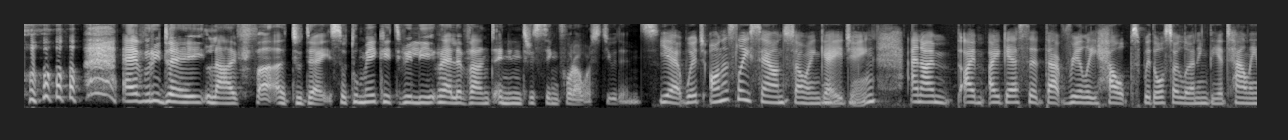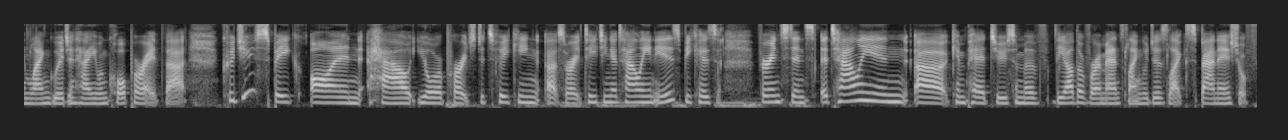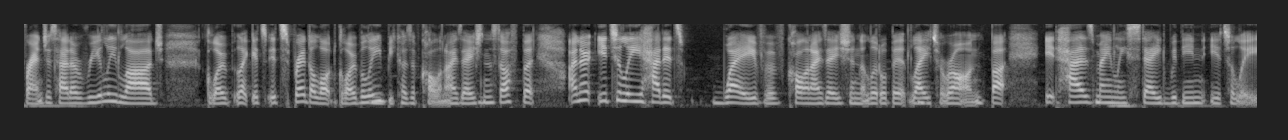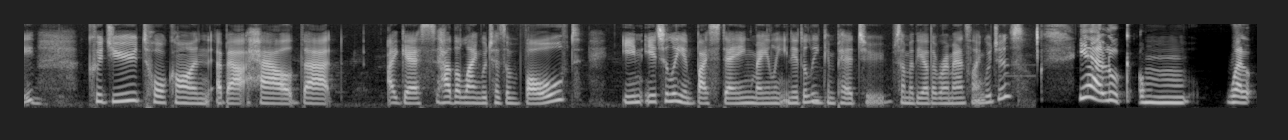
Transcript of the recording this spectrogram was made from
everyday life uh, today. So to make it really relevant and interesting for our students. Yeah, which honestly sounds so engaging, and I'm I, I guess that that really helps with also learning the Italian language and how you incorporate that. Could you speak on how your approach to speaking, uh, sorry, teaching Italian is? Because, for instance, Italian uh, compared to some of the other Romance languages like Spanish or French has had a really large globe, like it's it's spread a lot globally Because of colonization and stuff. But I know Italy had its wave of colonization a little bit later on, but it has mainly stayed within Italy. Mm. Could you talk on about how that, I guess, how the language has evolved in Italy and by staying mainly in Italy mm. compared to some of the other Romance languages? Yeah, look, um, well,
